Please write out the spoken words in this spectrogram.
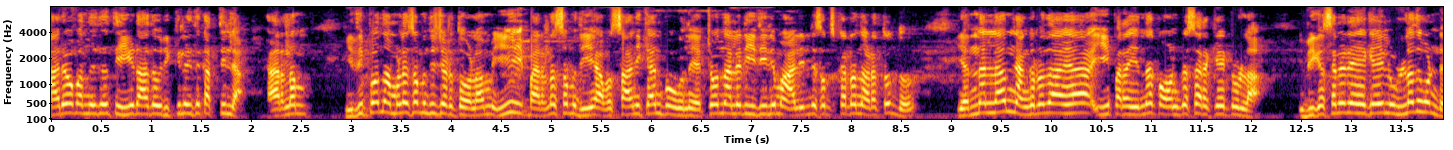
ആരോ വന്ന് ഇത് തീയിടാതെ ഒരിക്കലും ഇത് കത്തില്ല. കാരണം ഇതിപ്പോൾ നമ്മളെ സംബന്ധിച്ചിടത്തോളം ഈ ഭരണസമിതി അവസാനിക്കാൻ പോകുന്ന ഏറ്റവും നല്ല രീതിയിൽ മാലിന്യ സംസ്കരണം നടത്തുന്നു. എന്നെല്ലാം ഞങ്ങളുടേതായ ഈ പറയുന്ന കോൺഗ്രസ് ഇറക്കിയിട്ടുള്ള വികസന രേഖയിൽ ഉള്ളത് കൊണ്ട്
